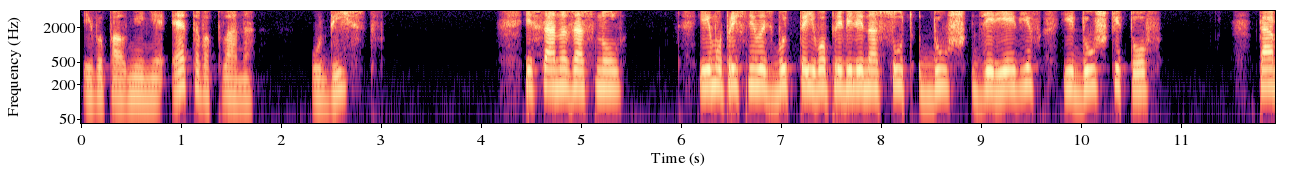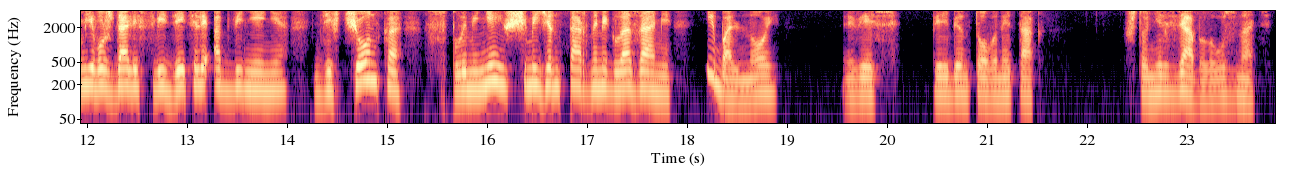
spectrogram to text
И выполнение этого плана — убийств. Исана заснул, и ему приснилось, будто его привели на суд душ деревьев и душ китов — там его ждали свидетели обвинения, девчонка с пламенеющими янтарными глазами и больной, весь перебинтованный так, что нельзя было узнать,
